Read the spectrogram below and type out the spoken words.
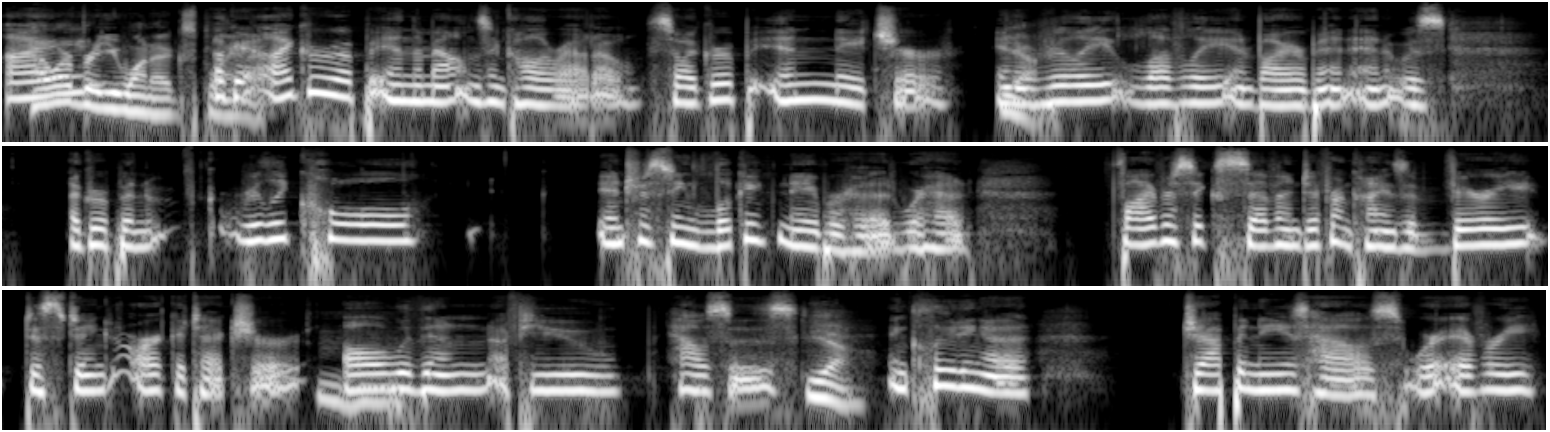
I, However, you want to explain Okay, it. I grew up in the mountains in Colorado. So I grew up in nature in Yeah. a really lovely environment. And it was, I grew up in a really cool, interesting looking neighborhood where it had five or six, seven different kinds of very distinct architecture, all Mhm. within a few houses, yeah. including a Japanese house where every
